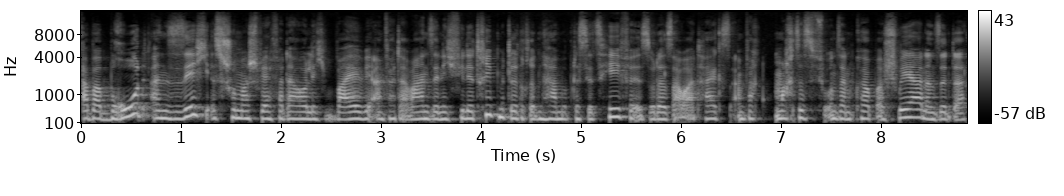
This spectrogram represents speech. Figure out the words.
aber Brot an sich ist schon mal schwer verdaulich, weil wir einfach da wahnsinnig viele Triebmittel drin haben. Ob das jetzt Hefe ist oder Sauerteig, einfach macht es für unseren Körper schwer. Dann sind da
